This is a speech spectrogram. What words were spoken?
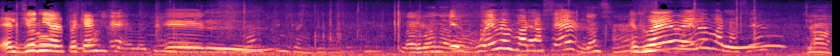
el, el junior pequeño. El, hermana de la jueves van a ser. Yancy. El jueves. van a ser. Ya.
